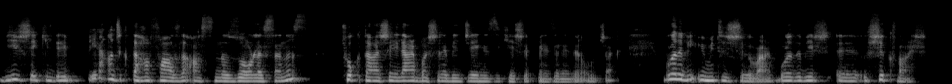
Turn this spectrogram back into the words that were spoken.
bir şekilde birazcık daha fazla aslında zorlasanız çok daha şeyler başarabileceğinizi keşfetmenize neden olacak. Burada bir ümit ışığı var, burada bir e, ışık var,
